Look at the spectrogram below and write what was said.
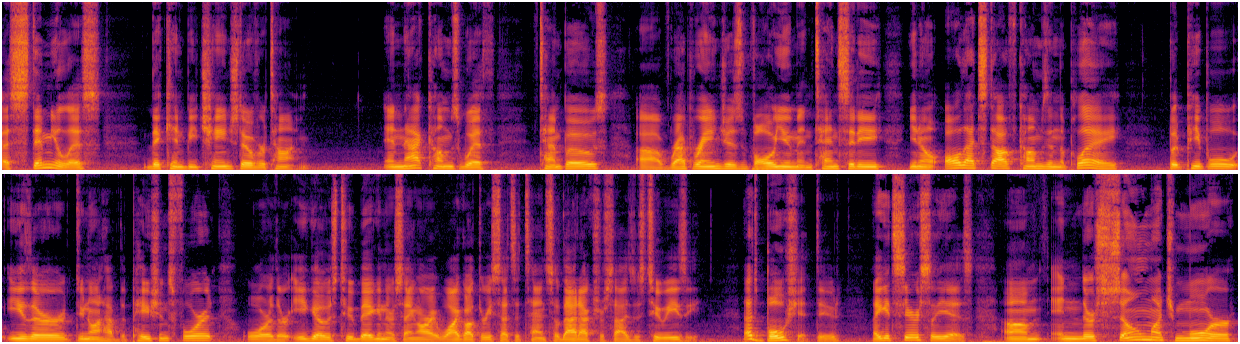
a stimulus that can be changed over time. And that comes with tempos, uh, rep ranges, volume, intensity, you know, all that stuff comes into play, but people either do not have the patience for it or their ego is too big and they're saying, all right, well, I got three sets of 10, so that exercise is too easy. That's bullshit, dude. Like, it seriously is. Um, and there's so much more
